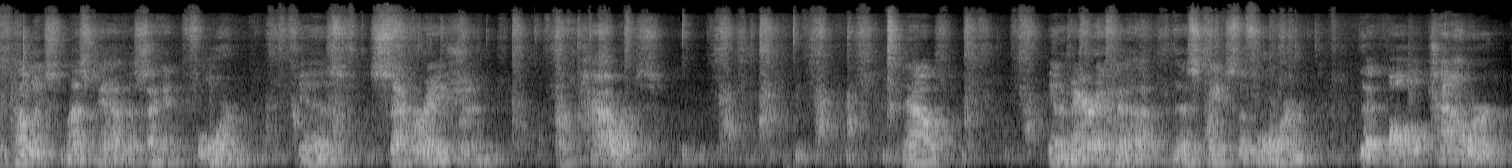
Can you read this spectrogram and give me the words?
republics must have, a second form, is separation of powers. Now, in America, this takes the form that all power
